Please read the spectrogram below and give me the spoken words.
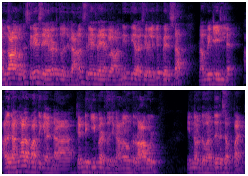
அங்கால வந்து சிரேஸ் ஐயர் எடுத்து வச்சிருக்காங்க. சிரேஸ் ஐயரில் வந்து இந்திய ரசிகர்களுக்கு பெருசாக நம்பிக்கை இல்லை. அதுக்கு அங்கால பார்த்தீங்களா ரெண்டு கீப்பர் எடுத்து வச்சிருக்காங்க ஒன்று ராகுல் இன்னொன்று வந்து ரிஷப் பண்ட்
